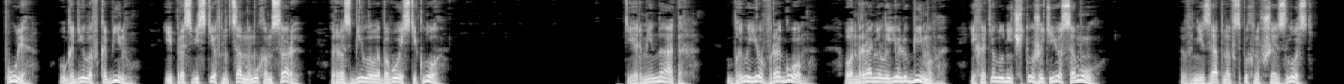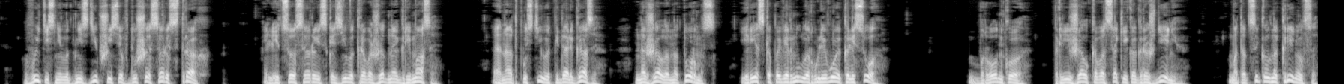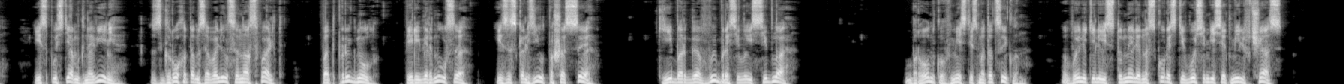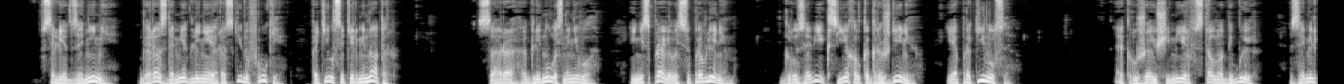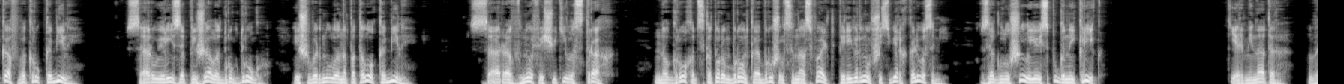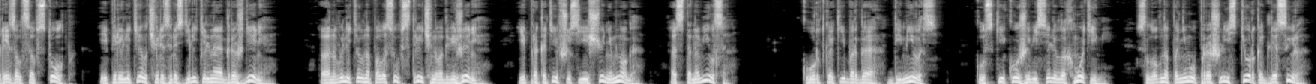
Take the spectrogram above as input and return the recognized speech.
Пуля угодила в кабину и, просвистев над самым ухом Сары, разбила лобовое стекло. Терминатор был ее врагом. Он ранил ее любимого и хотел уничтожить ее саму. Внезапно вспыхнувшая злость вытеснила гнездившийся в душе Сары страх. Лицо Сары исказило кровожадная гримаса. Она отпустила педаль газа, нажала на тормоз и резко повернула рулевое колесо. Бронко приезжал Кавасаки к ограждению. Мотоцикл накренился и спустя мгновение с грохотом завалился на асфальт, подпрыгнул, перевернулся и заскользил по шоссе. Киборга выбросило из седла. Бронко вместе с мотоциклом вылетели из туннеля на скорости 80 миль в час. Вслед за ними, гораздо медленнее раскинув руки, катился терминатор. Сара оглянулась на него и не справилась с управлением. Грузовик съехал к ограждению и опрокинулся. Окружающий мир встал на дыбы, замелькав вокруг кабины. Сару и Риза прижала друг к другу и швырнула на потолок кабины. Сара вновь ощутила страх, но грохот, с которым Бронко обрушился на асфальт, перевернувшись вверх колесами, заглушил ее испуганный крик. Терминатор врезался в столб и перелетел через разделительное ограждение. Он вылетел на полосу встречного движения и, прокатившись еще немного, остановился. Куртка киборга дымилась, куски кожи висели лохмотьями, словно по нему прошли стеркой для сыра.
